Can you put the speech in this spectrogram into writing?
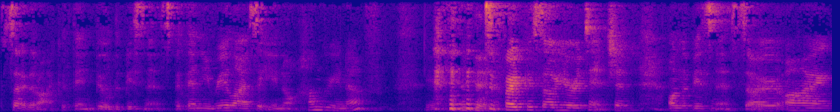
so that I could then build the business. But then you realise that you're not hungry enough to focus all your attention on the business. So I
